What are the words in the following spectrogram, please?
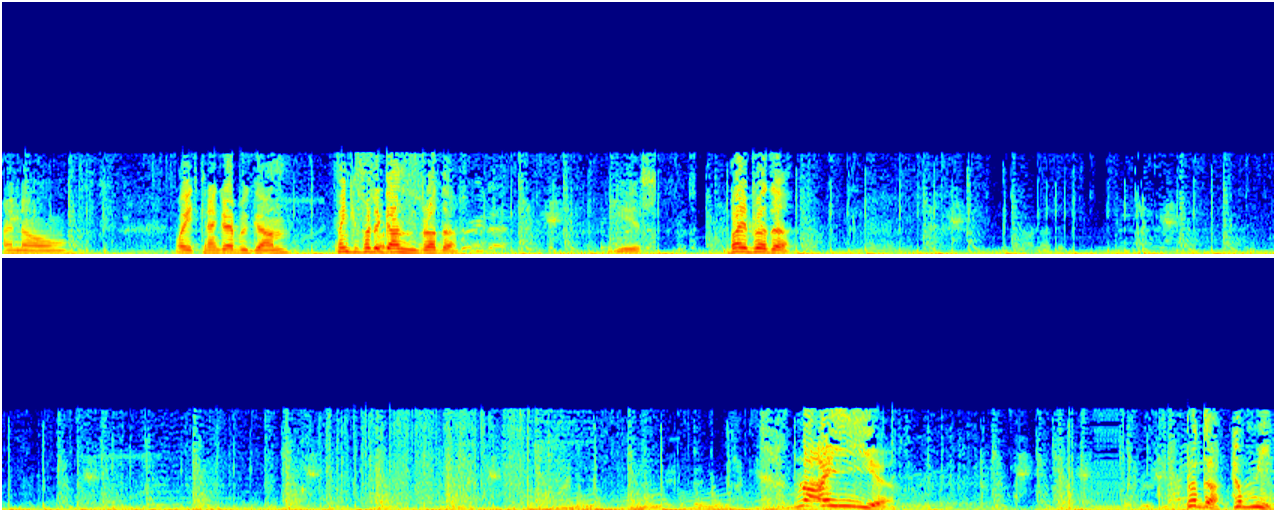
I know. Wait, can I grab a gun? Thank you for the gun, brother. Yes. Bye, brother. Nai! Brother, help me!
